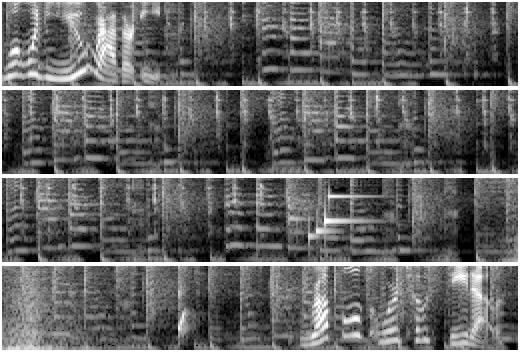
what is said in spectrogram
What would you rather eat? Ruffles or Tostitos?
